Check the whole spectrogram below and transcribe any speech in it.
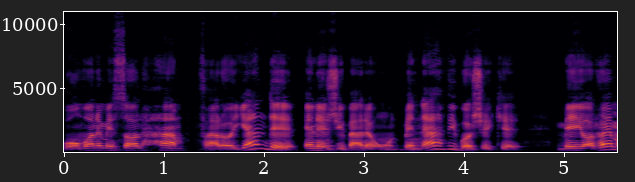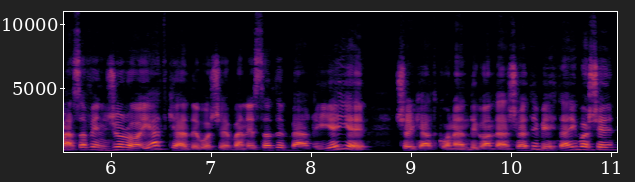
به عنوان مثال هم فرایند انرژی بر اون به نحوی باشه که معیارهای مصرف انرژی رو رعایت کرده باشه و نسبت بقیه شرکت کنندگان در شرایط بهتری باشه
